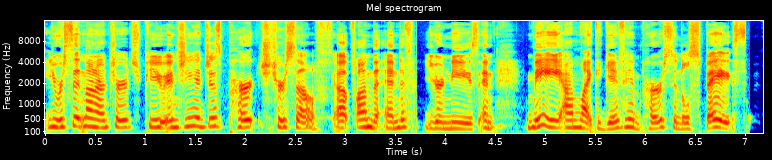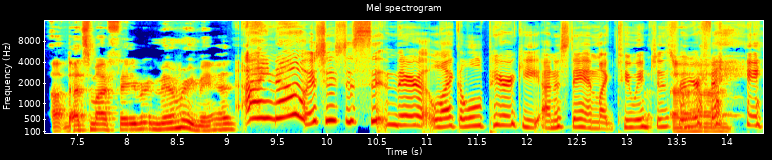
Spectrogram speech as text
you were sitting on our church pew and she had just perched herself up on the end of your knees. And me, I'm like, give him personal space. Uh, that's my favorite memory, man. I know. And she's just sitting there like a little parakeet on a stand, like two inches from your Uh-huh. face.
